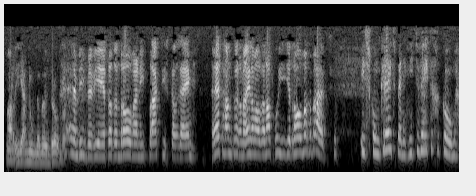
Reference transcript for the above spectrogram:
Maria noemde me een dromer. En wie beweert dat een dromer niet praktisch kan zijn? Het hangt er hem helemaal vanaf hoe je je dromen gebruikt. Iets concreets ben ik niet te weten gekomen.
